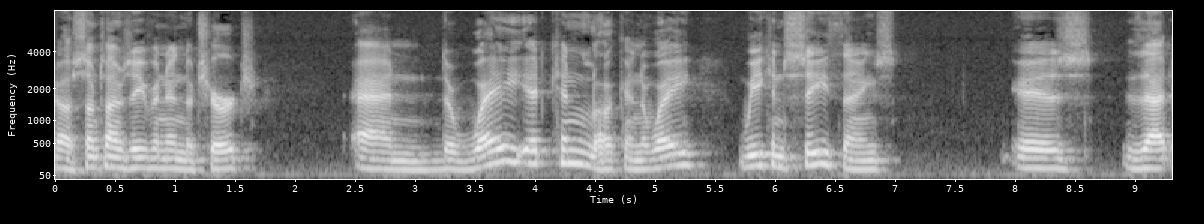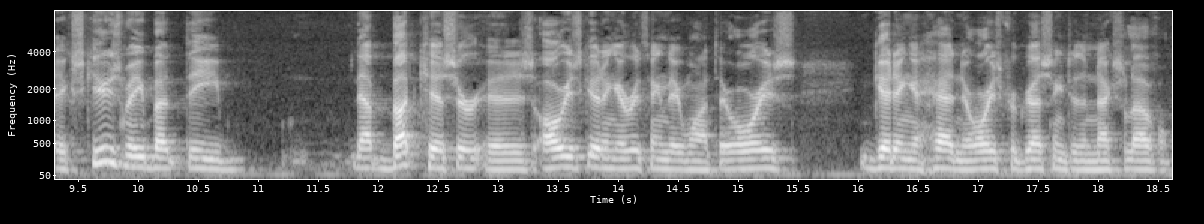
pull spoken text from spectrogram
uh, sometimes even in the church? And the way it can look and the way we can see things is that, excuse me, but the that butt kisser is always getting everything they want. They're always getting ahead and they're always progressing to the next level.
